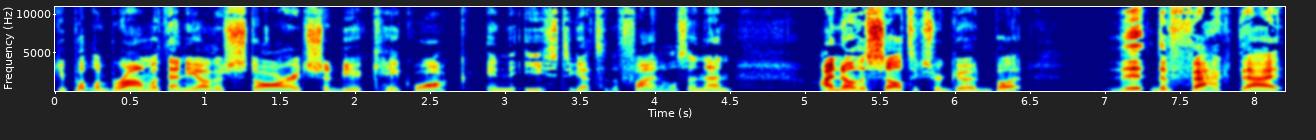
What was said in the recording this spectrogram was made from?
you put LeBron with any other star, it should be a cakewalk in the East to get to the finals. And then I know the Celtics are good, but the the fact that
